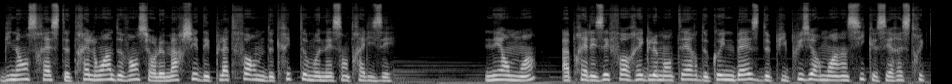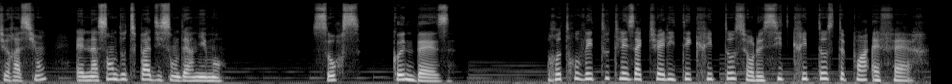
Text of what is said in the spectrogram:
Binance reste très loin devant sur le marché des plateformes de crypto-monnaies centralisées. Néanmoins, après les efforts réglementaires de Coinbase depuis plusieurs mois ainsi que ses restructurations, elle n'a sans doute pas dit son dernier mot. Source Coinbase. Retrouvez toutes les actualités crypto sur le site cryptost.fr.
